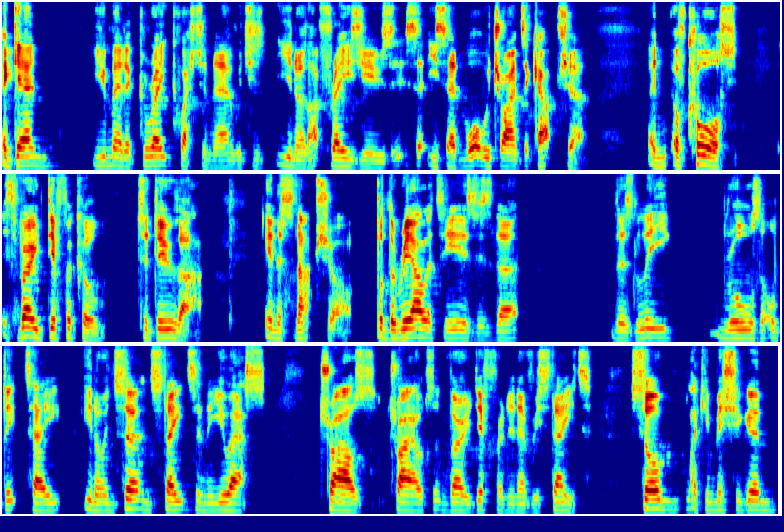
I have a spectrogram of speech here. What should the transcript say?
Again, you made a great question there, which is, you know, that phrase used. It's, he said, What are we trying to capture? And of course, it's very difficult to do that in a snapshot. But the reality is, is that there's league rules that will dictate, you know, in certain states in the US, trials tryouts are very different in every state. Some, like in Michigan,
